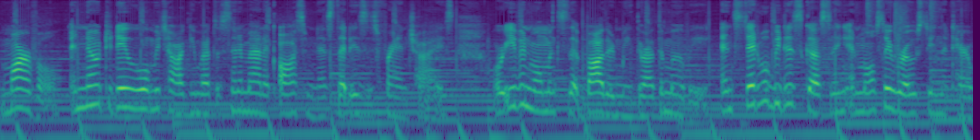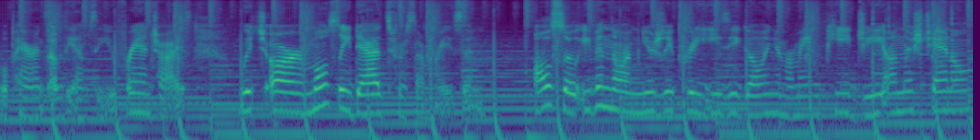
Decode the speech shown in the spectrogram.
Marvel. And no, today we won't be talking about the cinematic awesomeness that is this franchise, or even moments that bothered me throughout the movie. Instead we'll be discussing and mostly roasting the terrible parents of the MCU franchise, which are mostly dads for some reason. Also, even though I'm usually pretty easygoing and remain PG on this channel,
